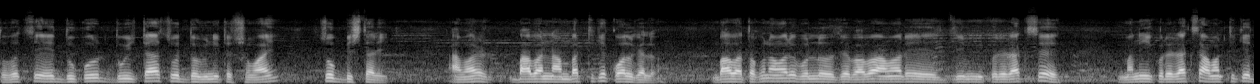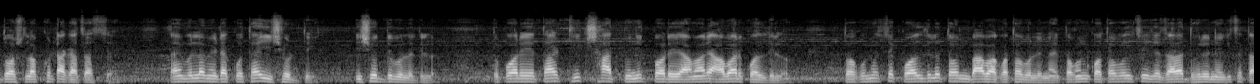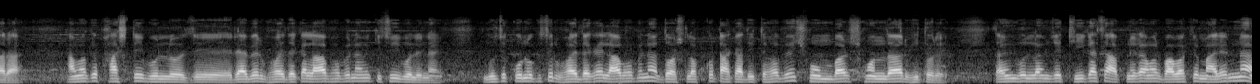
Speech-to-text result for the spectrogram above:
তো হচ্ছে দুপুর দুইটা চোদ্দ মিনিটের সময়, চব্বিশ তারিখ। আমার বাবার নাম্বার থেকে কল গেল। বাবা তখন আমারে বলল যে, বাবা, আমারে জিম্মি করে রাখছে মানে ই করে রাখছে, আমার থেকে দশ লক্ষ টাকা চাচ্ছে। তাই আমি বললাম, এটা কোথায়? ঈশ্বরদি। ঈশ্বরদি বলে দিল। তো পরে তার ঠিক সাত মিনিট পরে আমারে আবার কল দিল। তখন হচ্ছে কল দিল, তখন বাবা কথা বলে নাই। তখন কথা বলছে যে, যারা ধরে নিয়ে গেছে, তারা। আমাকে ফার্স্টেই বলল যে, র্যাবের ভয় দেখা লাভ হবে না, আমি কিছুই বলি নাই। বলছে, কোনো কিছুর ভয় দেখায় লাভ হবে না, দশ লক্ষ টাকা দিতে হবে সোমবার সন্ধ্যার ভিতরে। তাই আমি বললাম যে, ঠিক আছে, আপনারা আমার বাবাকে মারেন না,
